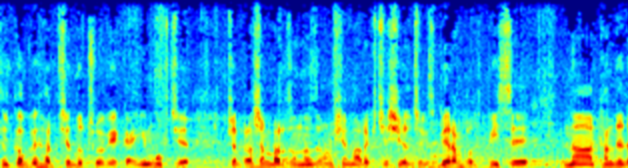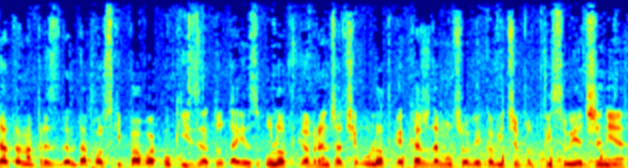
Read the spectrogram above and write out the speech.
tylko wychodźcie do człowieka i mówcie. Przepraszam bardzo, nazywam się Marek Ciesielczyk, zbieram podpisy na kandydata na prezydenta Polski Pawła Kukiza. Tutaj jest ulotka, wręczacie ulotkę każdemu człowiekowi, czy podpisuje, czy nie.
